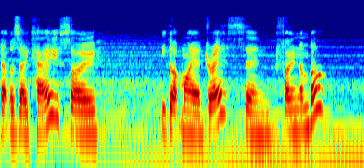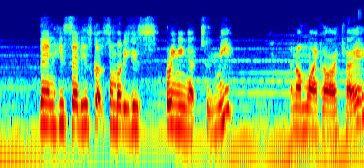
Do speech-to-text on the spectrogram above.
that was okay. So he got my address and phone number. Then he said he's got somebody who's bringing it to me. And I'm like, oh, okay,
